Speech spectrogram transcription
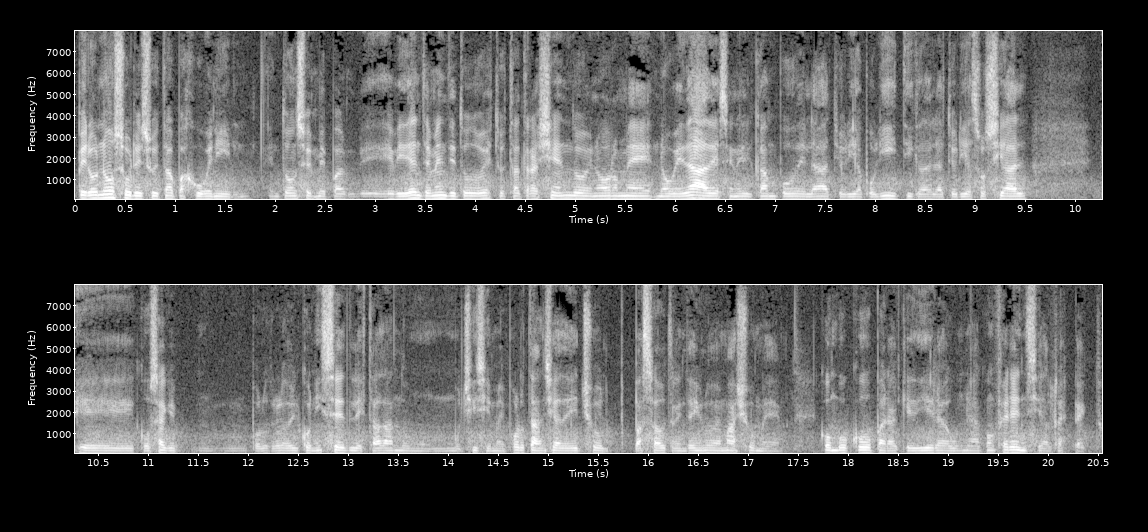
pero no sobre su etapa juvenil. Entonces, evidentemente todo esto está trayendo enormes novedades en el campo de la teoría política, de la teoría social, eh, cosa que por otro lado el CONICET le está dando muchísima importancia, de hecho el pasado 31 de mayo me convocó para que diera una conferencia al respecto.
